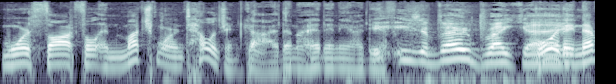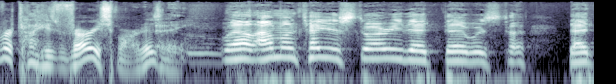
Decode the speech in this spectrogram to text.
more thoughtful and much more intelligent guy than I had any idea. He's a very bright guy. Boy, they never. T- he's very smart, isn't he? Well, I'm going to tell you a story that uh, was uh, that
